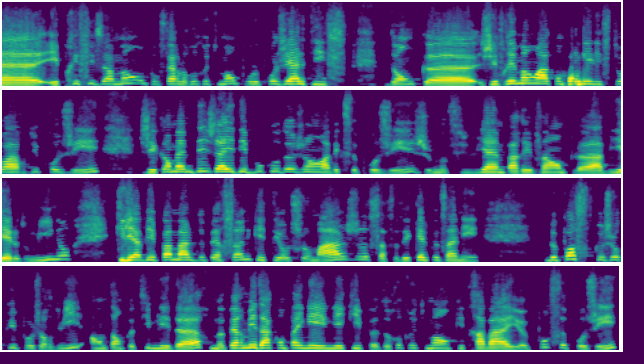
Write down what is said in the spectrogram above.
euh, et précisément pour faire le recrutement pour le projet Altis. Donc, euh, j'ai vraiment accompagné l'histoire du projet. J'ai quand même déjà aidé beaucoup de gens avec ce projet. Je me souviens par exemple à Biel Domingo qu'il y avait pas mal de personnes qui étaient au chômage. Ça faisait quelques années. Le poste que j'occupe aujourd'hui en tant que team leader me permet d'accompagner une équipe de recrutement qui travaille pour ce projet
